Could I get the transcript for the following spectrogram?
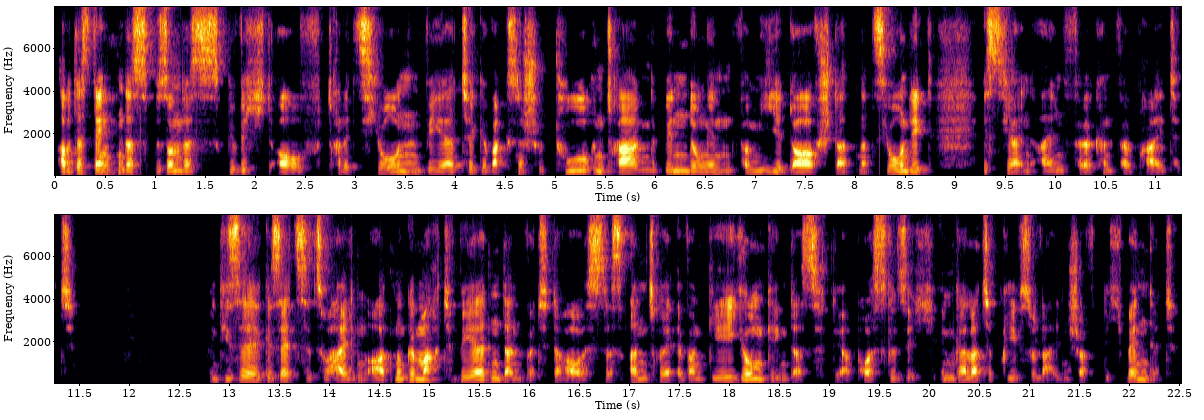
Aber das Denken, das besonders Gewicht auf Traditionen, Werte, gewachsene Strukturen, tragende Bindungen in Familie, Dorf, Stadt, Nation liegt, ist ja in allen Völkern verbreitet. Wenn diese Gesetze zur heiligen Ordnung gemacht werden, dann wird daraus das andere Evangelium, gegen das der Apostel sich im Galaterbrief so leidenschaftlich wendet.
